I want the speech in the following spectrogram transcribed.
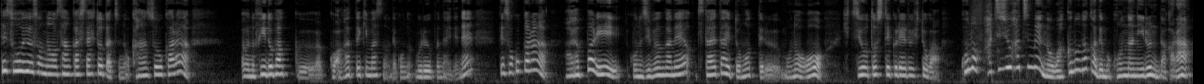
でそういうその参加した人たちの感想からあのフィードバックがこう上がってきますのでこのグループ内でね。でそこからあやっぱりこの自分がね伝えたいと思ってるものを必要としてくれる人がこの88名の枠の中でもこんなにいるんだから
